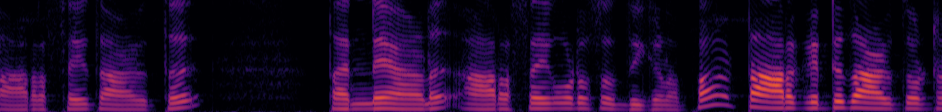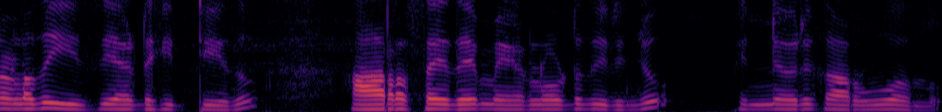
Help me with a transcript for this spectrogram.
ആർ എസ് ഐ താഴത്ത് തന്നെയാണ്. ആർ എസ് ഐയും കൂടെ ശ്രദ്ധിക്കണം. അപ്പോൾ ടാർഗറ്റ് താഴത്തോട്ടുള്ളത് ഈസി ആയിട്ട് ഹിറ്റ് ചെയ്തു. ആർ എസ് ഐ ഇതേ മേളിലോട്ട് തിരിഞ്ഞു. പിന്നെ ഒരു കർവ് വന്നു.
